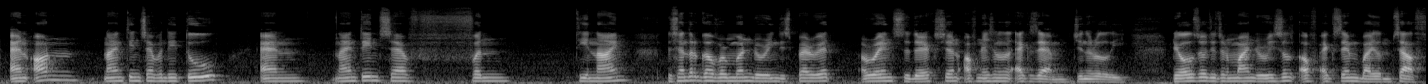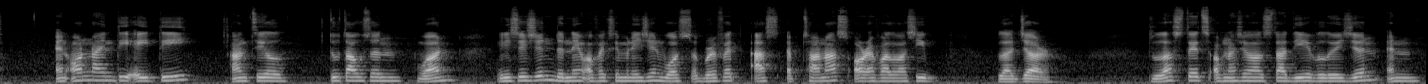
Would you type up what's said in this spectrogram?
And on 1972 and 1979, the central government during this period arranged the direction of national exam generally. They also determined the result of exam by themselves. And on 1980 until 2001, initiation the name of examination was abbreviated as EBTANAS or Evaluasi Belajar. The last stage of national study evaluation and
